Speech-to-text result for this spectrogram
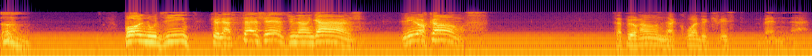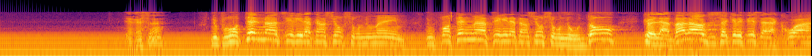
Paul nous dit que la sagesse du langage, l'éloquence, ça peut rendre la croix de Christ vaine. Intéressant. Nous pouvons tellement attirer l'attention sur nous-mêmes, nous pouvons tellement attirer l'attention sur nos dons, que la valeur du sacrifice à la croix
